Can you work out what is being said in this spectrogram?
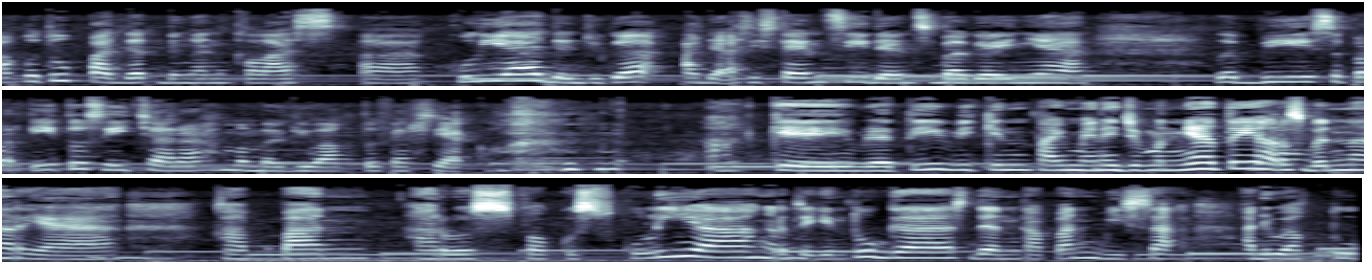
aku tuh padat dengan kelas uh, kuliah dan juga ada asistensi dan sebagainya lebih seperti itu sih cara membagi waktu versi aku. Oke, berarti bikin time managementnya tuh ya harus benar ya. Kapan harus fokus kuliah, ngerjain tugas, dan kapan bisa ada waktu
